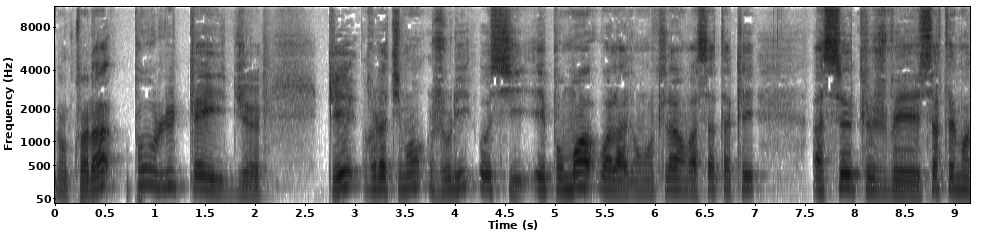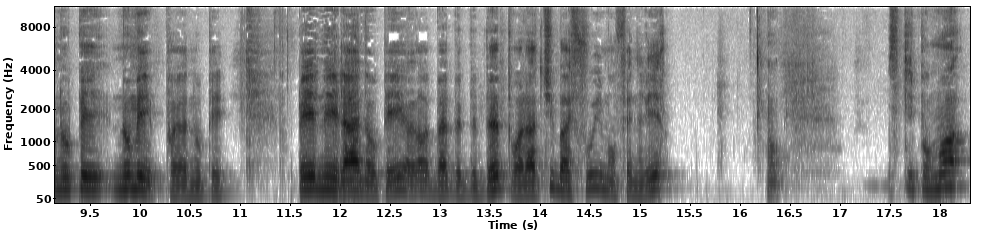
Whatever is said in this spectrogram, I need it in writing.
Donc voilà, pour Luke Cage, qui est relativement joli aussi. Et pour moi, voilà, donc là, on va s'attaquer à ceux que je vais certainement nommer, nommer, pas nommer, Péné là, noper, voilà, tu bafouilles, m'ont fait rire. Ce qui pour moi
